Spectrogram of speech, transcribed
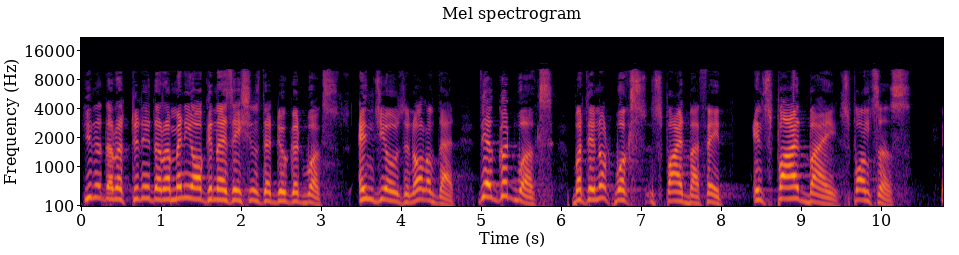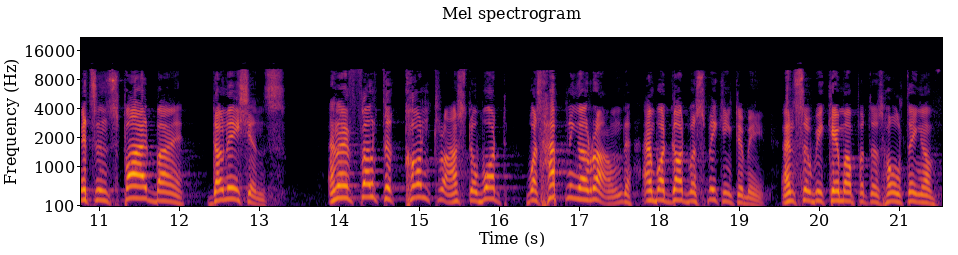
You know, there are today there are many organizations that do good works, NGOs and all of that. They're good works, but they're not works inspired by faith, inspired by sponsors it's inspired by donations. And I felt the contrast of what was happening around and what God was speaking to me. And so we came up with this whole thing of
